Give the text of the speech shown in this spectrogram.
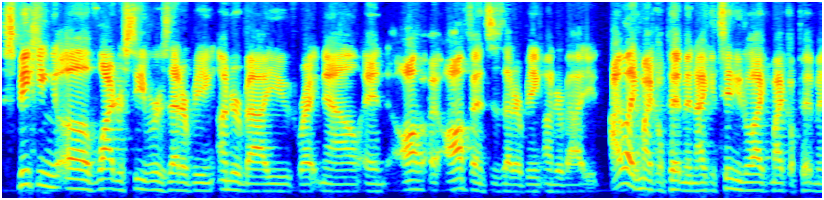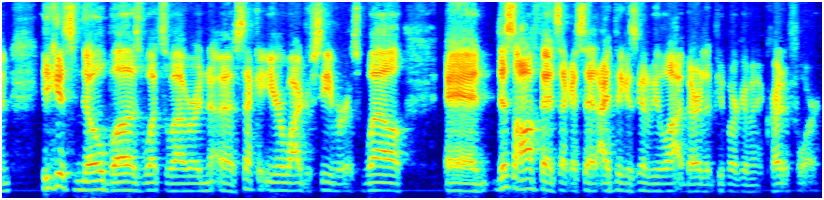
Speaking of wide receivers that are being undervalued right now and offenses that are being undervalued, I like Michael Pittman. I continue to like Michael Pittman. He gets no buzz whatsoever, and a second year wide receiver as well. And this offense, like I said, I think is going to be a lot better than people are giving it credit for.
